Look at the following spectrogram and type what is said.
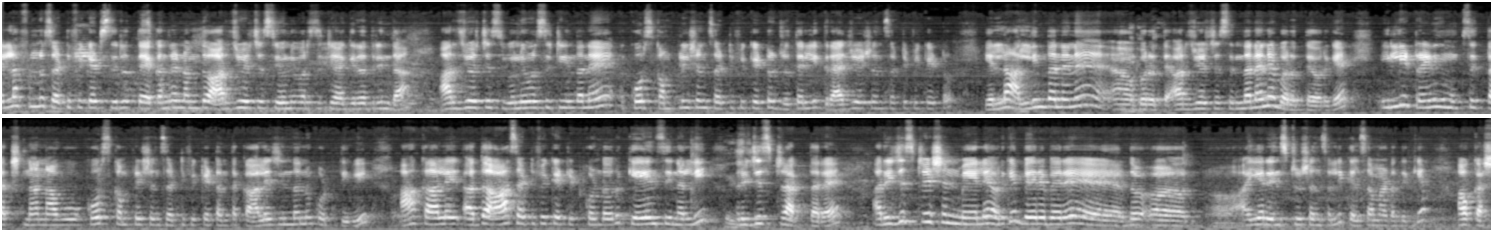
ಎಲ್ಲ ಫುಲ್ಲು ಸರ್ಟಿಫಿಕೇಟ್ಸ್ ಇರುತ್ತೆ. ಯಾಕಂದರೆ ನಮ್ಮದು R G H S university ಆಗಿರೋದ್ರಿಂದ ಆರ್ ಜಿ ಎಚ್ ಎಸ್ ಯೂನಿವರ್ಸಿಟಿಯಿಂದನೇ ಕೋರ್ಸ್ ಕಂಪ್ಲೀಷನ್ ಸರ್ಟಿಫಿಕೇಟು ಜೊತೆಯಲ್ಲಿ ಗ್ರ್ಯಾಜುಯೇಷನ್ ಸರ್ಟಿಫಿಕೇಟು ಎಲ್ಲ ಅಲ್ಲಿಂದನೇ ಬರುತ್ತೆ. ಆರ್ ಜಿ ಎಚ್ ಎಸ್ ಇಂದನೇ ಬರುತ್ತೆ ಅವ್ರಿಗೆ. ಇಲ್ಲಿ ಟ್ರೈನಿಂಗ್ ಮುಗಿಸಿದ ತಕ್ಷಣ ನಾವು ಕೋರ್ಸ್ ಕಂಪ್ಲೀಷನ್ ಸರ್ಟಿಫಿಕೇಟ್ ಅಂತ ಕಾಲೇಜಿಂದನೂ ಕೊಡ್ತೀವಿ. ಆ ಕಾಲೇಜ್ ಅದು ಆ ಸರ್ಟಿಫಿಕೇಟ್ ಇಟ್ಕೊಂಡವರು ಕೆ ಎನ್ ಸಿನಲ್ಲಿ ರಿಜಿಸ್ಟರ್ ಆಗ್ತಾರೆ. ಆ ರಿಜಿಸ್ಟ್ರೇಷನ್ ಮೇಲೆ ಅವರಿಗೆ ಬೇರೆ ಬೇರೆ ಹೈಯರ್ ಇನ್ಸ್ಟಿಟ್ಯೂಷನ್ಸಲ್ಲಿ ಕೆಲಸ ಮಾಡೋದಕ್ಕೆ ಅವಕಾಶ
